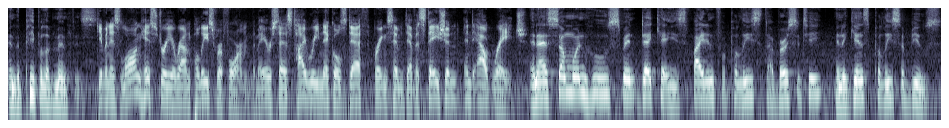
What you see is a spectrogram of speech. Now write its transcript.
and the people of Memphis. Given his long history around police reform, the mayor says Tyre Nichols' death brings him devastation and outrage. And as someone who's spent decades fighting for police diversity and against police abuse,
